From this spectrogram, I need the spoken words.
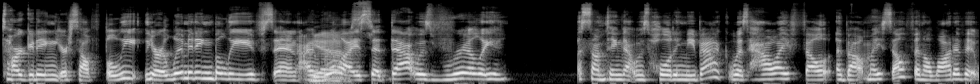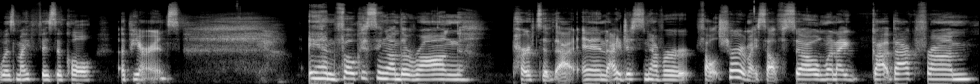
targeting your self belief your limiting beliefs, and I Yes. realized that that was really something that was holding me back was how I felt about myself, and a lot of it was my physical appearance, and focusing on the wrong parts of that. And I just never felt sure of myself. So when I got back from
